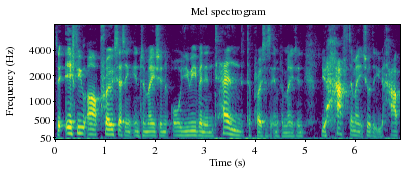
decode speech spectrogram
So if you are processing information or you even intend to process information, you have to make sure that you have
